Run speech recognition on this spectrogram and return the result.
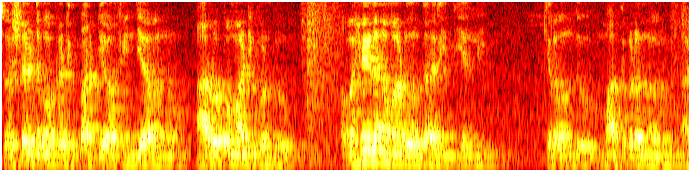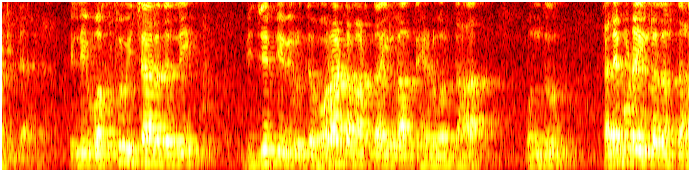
ಸೋಷಿಯಲ್ ಡೆಮೊಕ್ರೆಟಿಕ್ ಪಾರ್ಟಿ ಆಫ್ ಇಂಡಿಯಾವನ್ನು ಆರೋಪ ಮಾಡಿಕೊಂಡು ಅವಹೇಳನ ಮಾಡುವಂತಹ ರೀತಿಯಲ್ಲಿ ಕೆಲವೊಂದು ಮಾತುಗಳನ್ನು ಅವರು ಆಡಿದ್ದಾರೆ. ಇಲ್ಲಿ ವಕ್ಫ್ ವಿಚಾರದಲ್ಲಿ ಬಿ ಜೆ ಪಿಯ ವಿರುದ್ಧ ಹೋರಾಟ ಮಾಡ್ತಾ ಇಲ್ಲ ಅಂತ ಹೇಳುವಂತಹ ಒಂದು ತಲೆಬುಡ ಇಲ್ಲದಂತಹ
